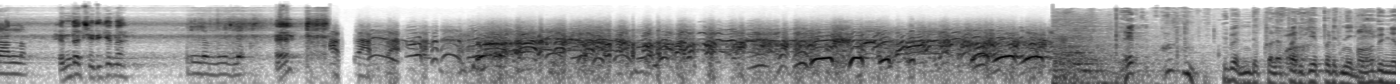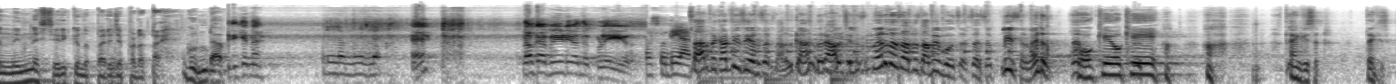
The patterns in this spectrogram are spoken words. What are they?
കാണണം. എന്താ ചിരിക്കുന്ന? ഇല്ലൊന്നുമില്ല. ഏ? ബന്ധുക്കളെ പരിചയപ്പെടുന്നില്ല? ആദ്യം ഞാൻ നിന്നെ ശരിക്കൊന്ന് പരിചയപ്പെടട്ടെ. ഗുണ്ട. ചിരിക്കുന്ന ഇല്ലൊന്നുമില്ല. ഏ? നോക്കാം വീഡിയോ ഒന്ന് പ്ലേ ചെയ്യൂ? സുധിയാണ് സാറിന് കൺഫ്യൂസ് ചെയ്യണം സാർ. അത് കാണുന്ന ഒരു ആവശ്യമില്ല. വെറുതെ സാറിന് സമയം പോകും. സാർ സാർ പ്ലീസ് സാർ വേണ്ട okay okay thank you sir thank you sir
